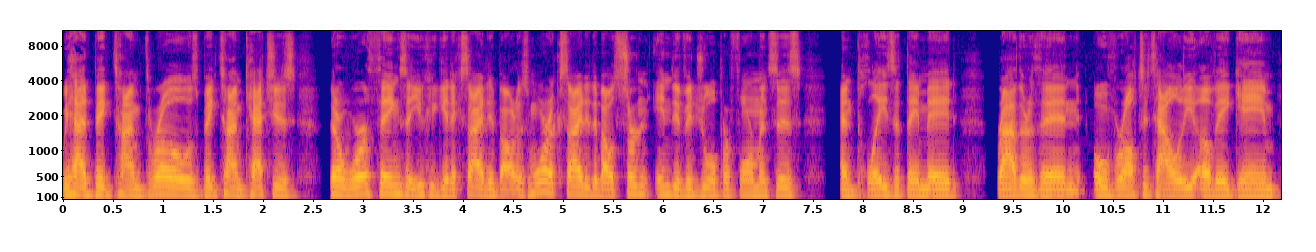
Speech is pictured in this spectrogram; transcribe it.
we had big time throws, big time catches. There were things that you could get excited about. I was more excited about certain individual performances and plays that they made rather than overall totality of a game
